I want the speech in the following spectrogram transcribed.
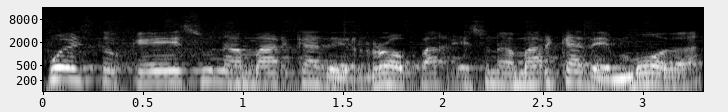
puesto que es una marca de ropa, es una marca de moda.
